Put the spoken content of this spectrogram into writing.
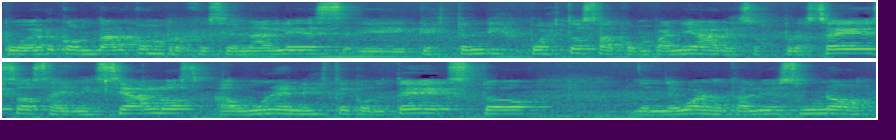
poder contar con profesionales eh, que estén dispuestos a acompañar esos procesos, a iniciarlos aún en este contexto, donde bueno, tal vez uno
